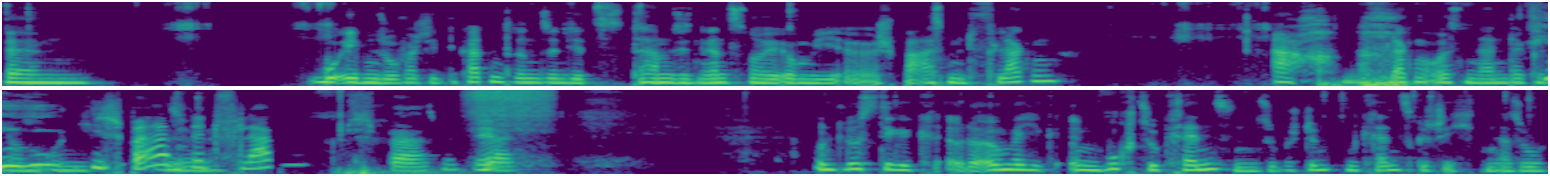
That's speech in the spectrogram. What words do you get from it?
Ähm, wo eben so verschiedene Karten drin sind. Jetzt haben sie ganz neu irgendwie äh, Spaß mit Flaggen. Ach. Flaggen auseinandergenommen. und, Spaß äh, mit Flaggen? Spaß mit Flaggen. Und lustige oder irgendwelche ein Buch zu Grenzen, zu bestimmten Grenzgeschichten. Also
